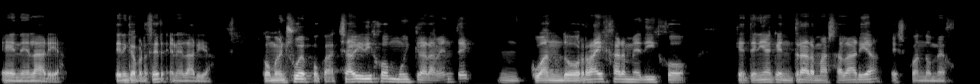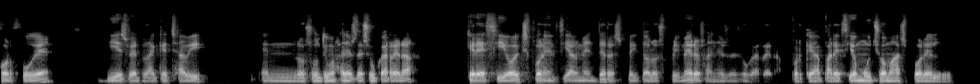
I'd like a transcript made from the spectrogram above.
En el área. Tienen que aparecer en el área. Como en su época, Xavi dijo muy claramente, mm, cuando Rijkaard me dijo que tenía que entrar más al área, es cuando mejor jugué. Y es verdad que Xavi, en los últimos años de su carrera, creció exponencialmente respecto a los primeros años de su carrera, porque apareció mucho más por, el,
